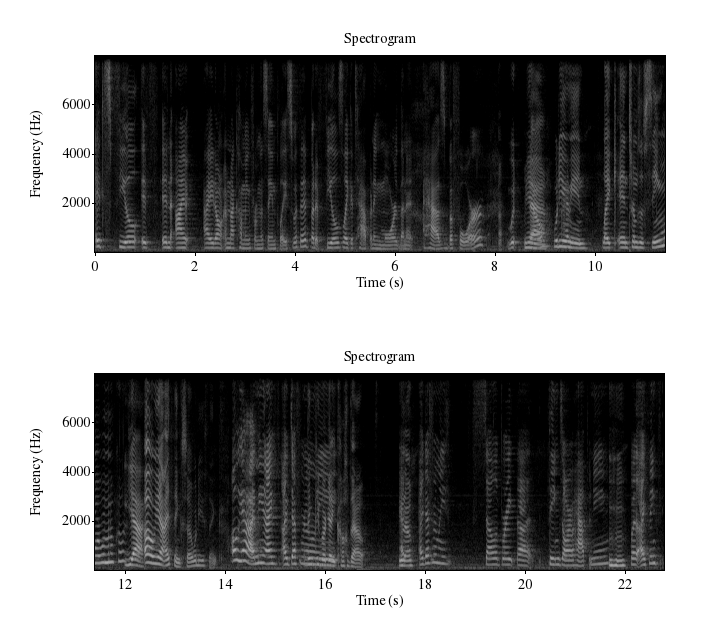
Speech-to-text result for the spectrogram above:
it's feel it and I I don't I'm not coming from the same place with it, but it feels like it's happening more than it has before. Would, Yeah. no? What do you Have- mean? Like in terms of seeing more women of color? Yeah. Oh yeah, I think so. What do you think? Oh yeah, I mean, I I I definitely. think people are getting called out. You I- know? I, definitely celebrate that things are happening, Mm-hmm. but I think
